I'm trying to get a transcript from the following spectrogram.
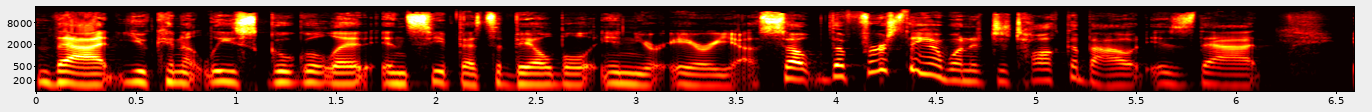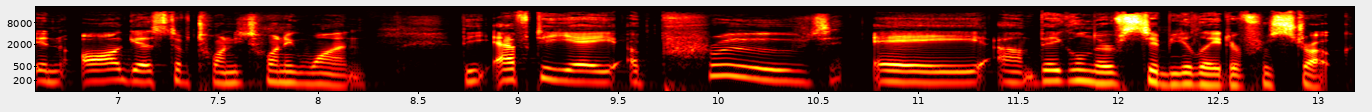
that you can at least Google it and see if that's available in your area. So, the first thing I wanted to talk about is that in August of 2021, the FDA approved a um, vagal nerve stimulator for stroke.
